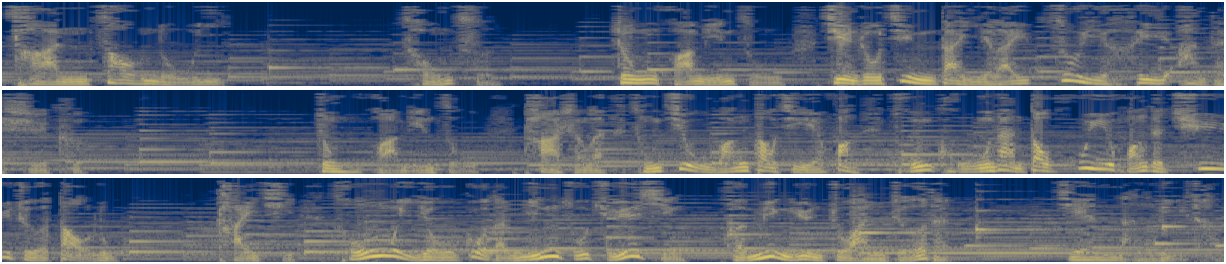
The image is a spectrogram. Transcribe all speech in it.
惨遭奴役。从此，中华民族进入近代以来最黑暗的时刻。中华民族踏上了从救亡到解放、从苦难到辉煌的曲折道路，开启从未有过的民族觉醒和命运转折的艰难历程。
